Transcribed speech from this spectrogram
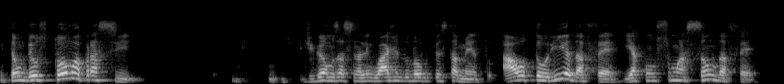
Então Deus toma para si, digamos assim, na linguagem do Novo Testamento, a autoria da fé e a consumação da fé.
